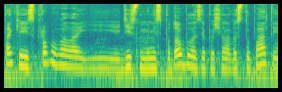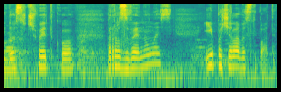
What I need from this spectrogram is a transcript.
Так я і спробувала, і дійсно мені сподобалось. Я почала виступати і досить швидко розвинулась і почала виступати.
